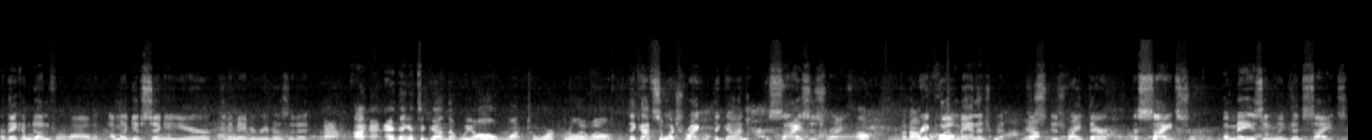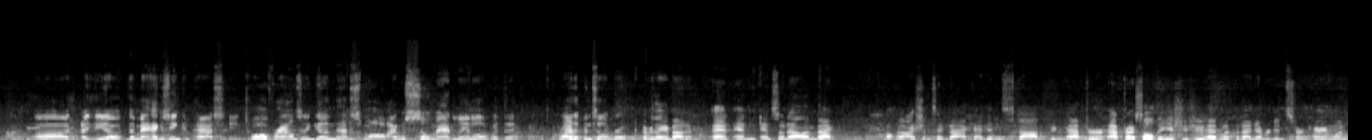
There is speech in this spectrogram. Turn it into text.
I think I'm done for a while. But I'm gonna give Sig a year and then maybe revisit it. Yeah. I, I think it's a gun that we all want to work really well. They got so much right with the gun. The size is right. Oh, the phenomenal. recoil management Yeah. is, is right there. The sights are amazingly good sights. Uh, you know, the magazine capacity, 12 rounds in a gun that small. I was so madly in love with it, right up until it broke. everything about it. And and, and so now I'm back. Well, I shouldn't say back. I didn't stop after after I saw the issues you had with it. I never did start carrying one.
